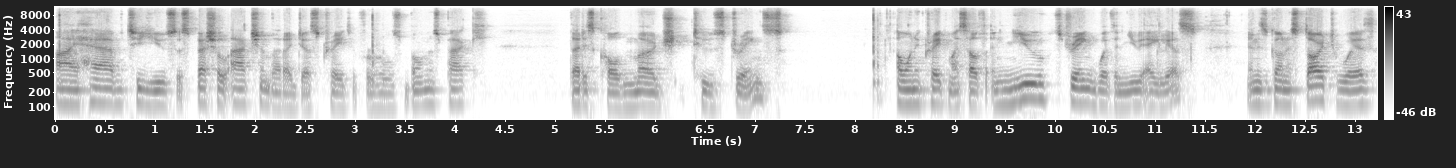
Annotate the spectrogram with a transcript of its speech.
I have to use a special action that I just created for rules bonus pack that is called merge two strings. I want to create myself a new string with a new alias and it's going to start with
